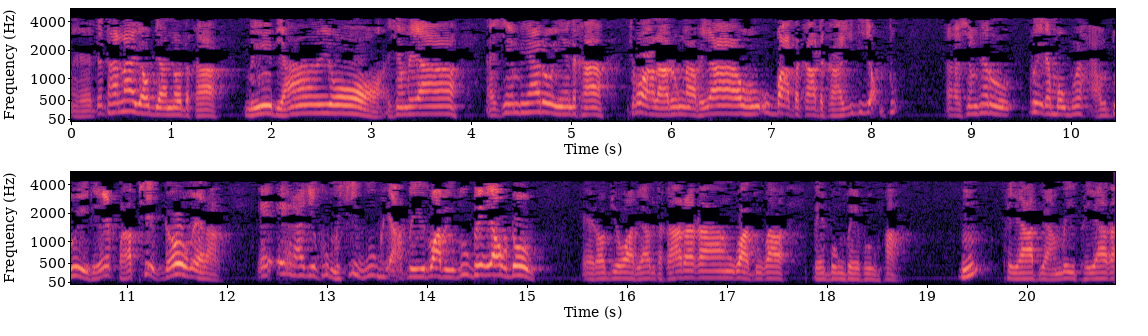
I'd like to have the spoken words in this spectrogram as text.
အဲတဌာနရောက်ပြန်တော့တခါမေးပြန်ရောအရှင်ဘုရားအရှင်ဘုရားတို့ရင်တခါကြွလာတော့ငါဘုရားဟိုဥပဒကတခါကြီးတယောက်အရှင်ဘုရားတို့တွေ့တယ်မဟုတ်ဘူးလားတွေ့တယ်ဘာဖြစ်တော့ကြလား အဲအဲ့ဒါကြီးခုမရှိဘူးဗျာပေးသွားပြီသူဖေရောက်တော့အဲ့တော့ပြောရဗျာတခါရကံกว่าသူကဘယ်ပုံဘယ်ပုံမှာဟင်ဖះပြန်မိဖះက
